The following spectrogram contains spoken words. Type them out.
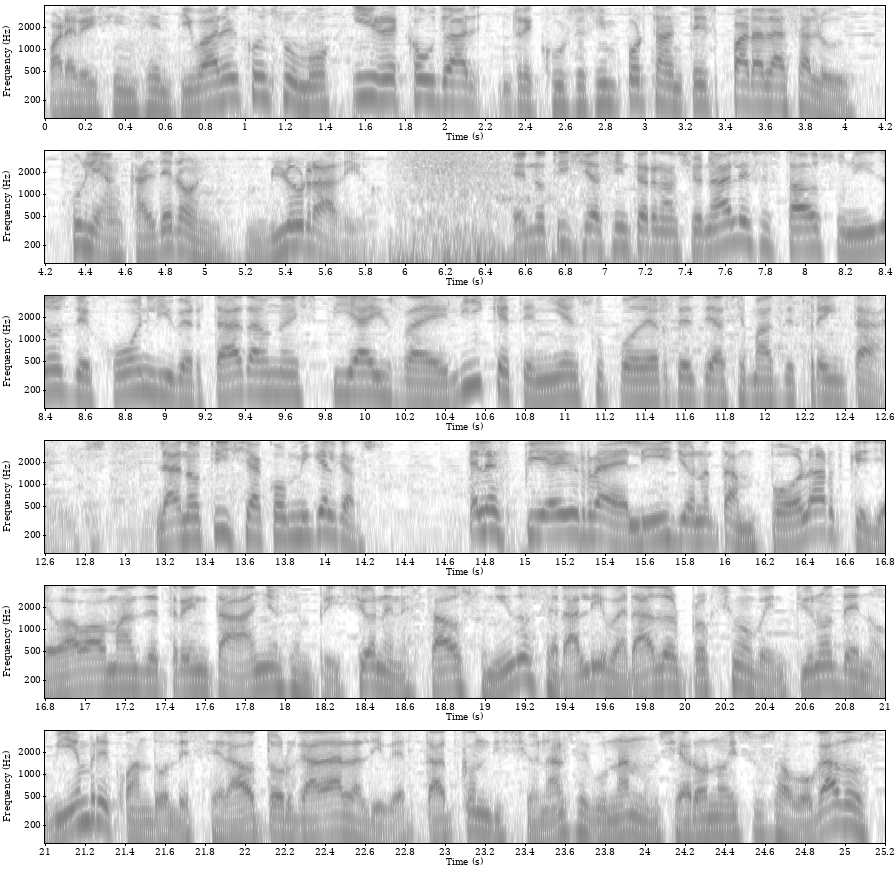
para desincentivar el consumo y recaudar recursos importantes para la salud. Julián Calderón, Blue Radio. En noticias internacionales, Estados Unidos dejó en libertad a una espía israelí que tenía en su poder desde hace más de 30 años. La noticia con Miguel Garzón. El espía israelí Jonathan Pollard, que llevaba más de 30 años en prisión en Estados Unidos, será liberado el próximo 21 de noviembre cuando le será otorgada la libertad condicional, según anunciaron hoy sus abogados.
